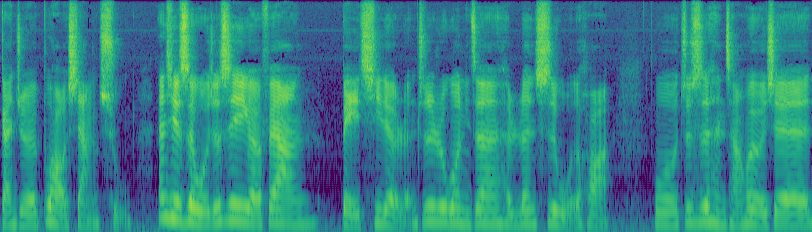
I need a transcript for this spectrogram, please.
感觉不好相处。但其实我就是一个非常北七的人，就是如果你真的很认识我的话，我就是很常会有一些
